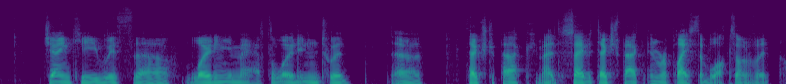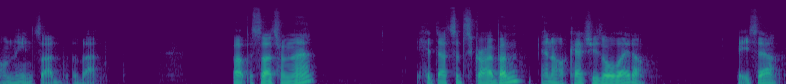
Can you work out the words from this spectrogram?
janky with uh, loading. You may have to load it into a uh, texture pack. You may have to save a texture pack and replace the blocks out of it on the inside of that. But besides from that, hit that subscribe button and I'll catch you all later. Peace out.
